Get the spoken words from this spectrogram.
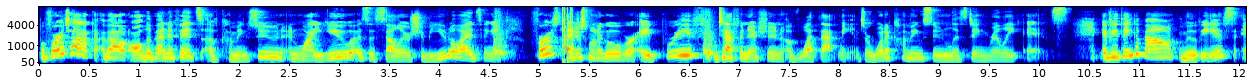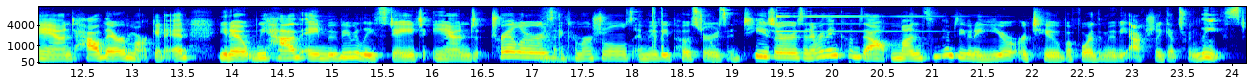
Before I talk about all the benefits of coming soon and why you as a seller should be utilizing it, first I just want to go over a brief definition of what that means or what a coming soon listing really is. If you think about movies and how they're marketed, you know, we have a movie release date and trailers and commercials and movie posters and teasers and everything comes out months, sometimes even a year or two before the movie actually gets released.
